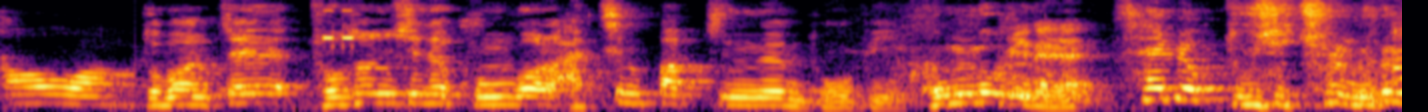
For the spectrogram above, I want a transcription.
아우와. 두 번째 조선시대 궁궐 아침밥 짓는 노비 공노비네 새벽 2시 출근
